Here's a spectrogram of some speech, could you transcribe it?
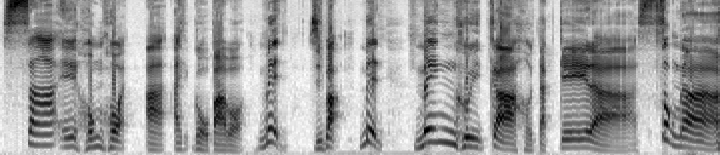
三个方法啊，啊五百无免一百免免费教互大家啦，送啦。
